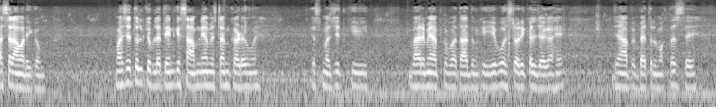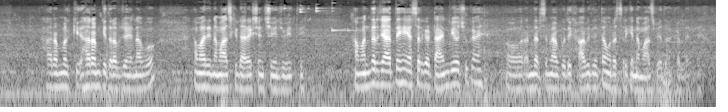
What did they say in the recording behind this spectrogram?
अस्सलाम वालेकुम मस्जिदुल किबलतैन के सामने हम इस टाइम खड़े हुए हैं। इस मस्जिद की बारे में आपको बता दूँ कि ये वो हिस्टोरिकल जगह है, जहाँ पे बैतुलमक़दस से हरम की हरम की तरफ़ जो है ना वो हमारी नमाज़ की डायरेक्शन चेंज हुई थी। हम अंदर जाते हैं, असर का टाइम भी हो चुका है और अंदर से मैं आपको दिखा भी देता हूँ और असर की नमाज़ भी अदा कर लेते हैं।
